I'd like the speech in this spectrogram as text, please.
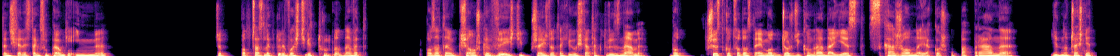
ten świat jest tak zupełnie inny, że podczas lektury właściwie trudno nawet poza tę książkę wyjść i przejść do takiego świata, który znamy, bo wszystko, co dostajemy od Georgi Conrada, jest skażone, jakoś upaprane. Jednocześnie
